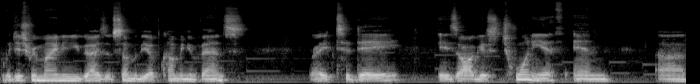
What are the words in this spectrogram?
with just reminding you guys of some of the upcoming events. Right. Today is August 20th, and uh,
